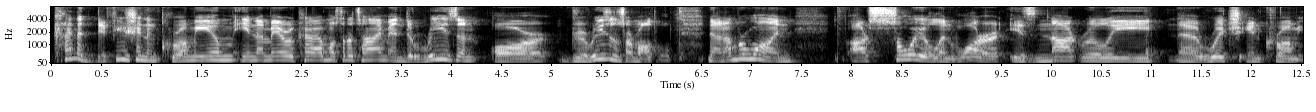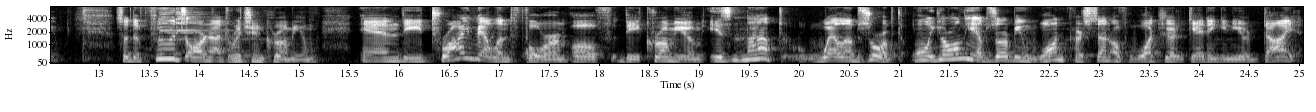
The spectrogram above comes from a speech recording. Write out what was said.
kind of deficient in chromium in America most of the time and the reason are the reasons are multiple. Now, number one, our soil and water is not really uh, rich in chromium. So the foods are not rich in chromium and the trivalent form of the chromium is not well absorbed. You're only absorbing 1% of what you're getting in your diet.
